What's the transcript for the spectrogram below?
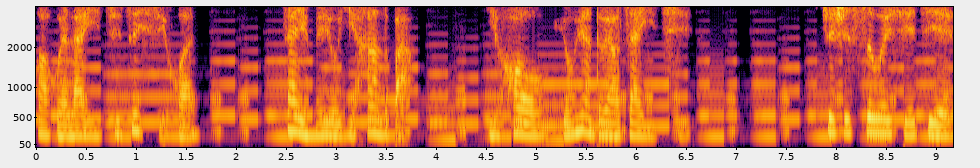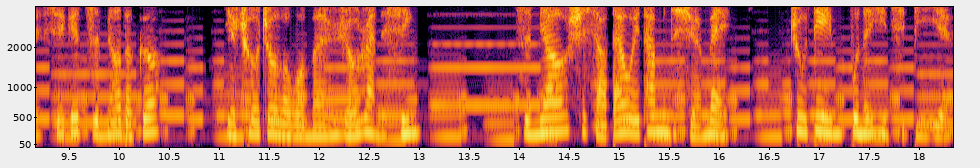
换回来一句最喜欢，再也没有遗憾了吧？以后永远都要在一起。这是四位学姐写给子喵的歌，也戳中了我们柔软的心。子喵是小戴维他们的学妹，注定不能一起毕业。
